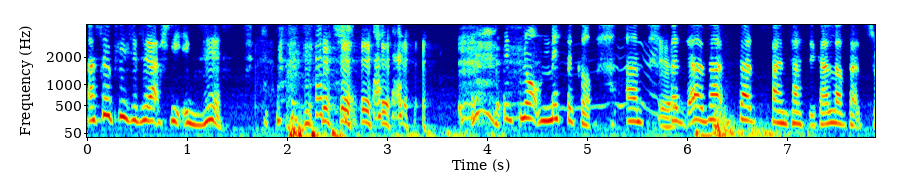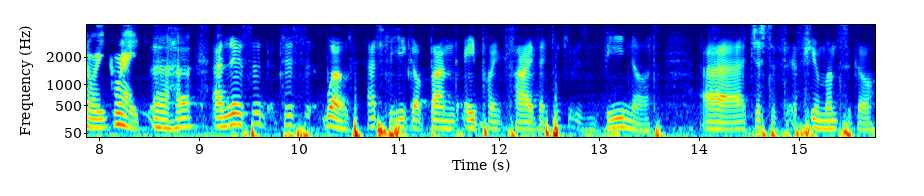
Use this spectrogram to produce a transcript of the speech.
I'm so pleased that it actually exists. it's not mythical. Um, Yeah. But uh, that's that's fantastic. I love that story. Great. Uh-huh. And there's a this well, actually he got banned 8.5. I think it was Vinod. Uh, just a, f- a few months ago.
